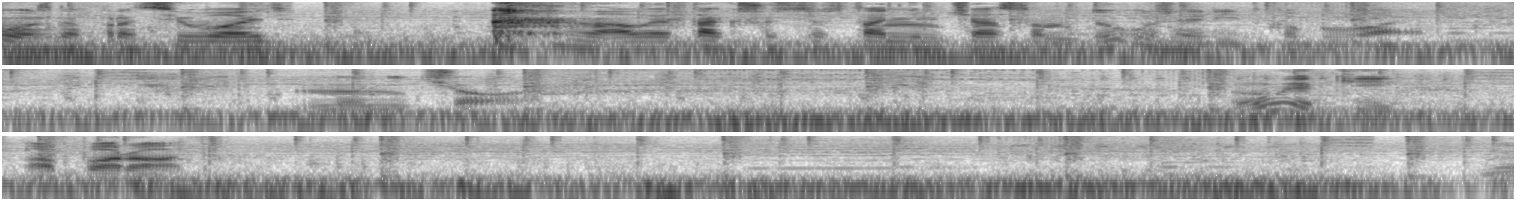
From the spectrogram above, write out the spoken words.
можна працювати. Але так щось останнім часом дуже рідко буває. Ну нічого. У який апарат. Ну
